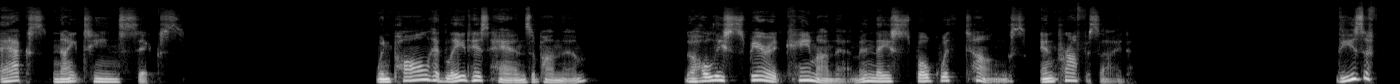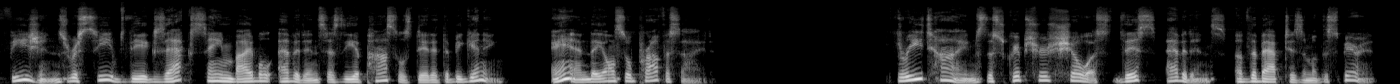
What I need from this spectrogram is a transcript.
Acts 19:6. When Paul had laid his hands upon them, the Holy Spirit came on them, and they spoke with tongues and prophesied. These Ephesians received the exact same Bible evidence as the apostles did at the beginning, and they also prophesied. Three times the scriptures show us this evidence of the baptism of the Spirit.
